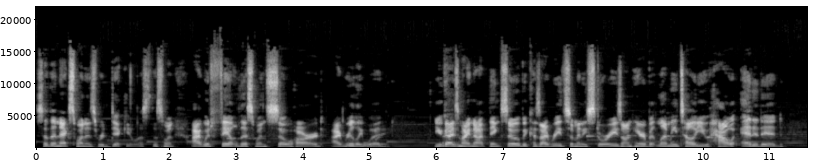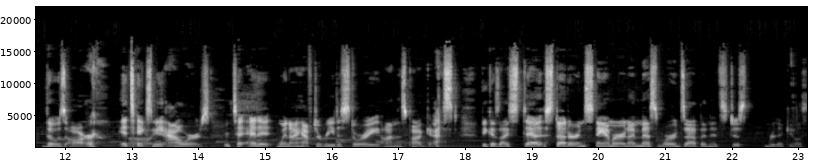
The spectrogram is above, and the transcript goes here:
So the next one is ridiculous. This one, I would fail this one so hard. I really boy. would. You guys might not think so because I read so many stories on here, but let me tell you how edited those are. It Oh, takes me hours to edit when I have to read a story on this podcast because I st- stutter and stammer and I mess words up and it's just ridiculous.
